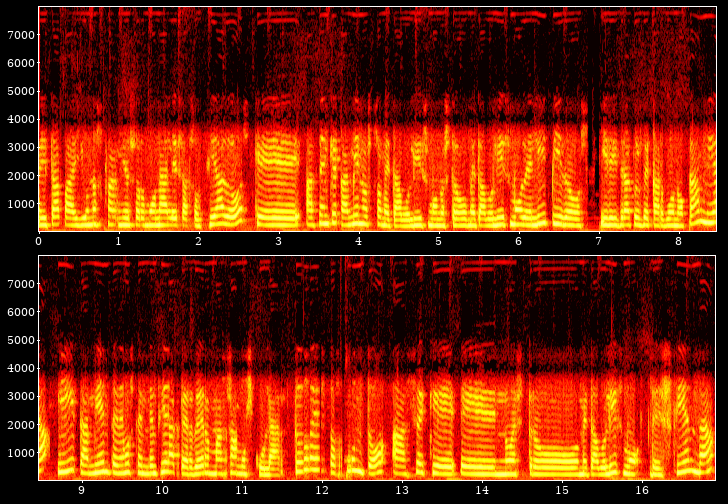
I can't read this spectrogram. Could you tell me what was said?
etapa hay unos cambios hormonales asociados que hacen que cambie nuestro metabolismo. Nuestro metabolismo de lípidos y de hidratos de carbono cambia y también tenemos tendencia a perder masa muscular. Todo esto junto hace que eh, nuestro metabolismo descienda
